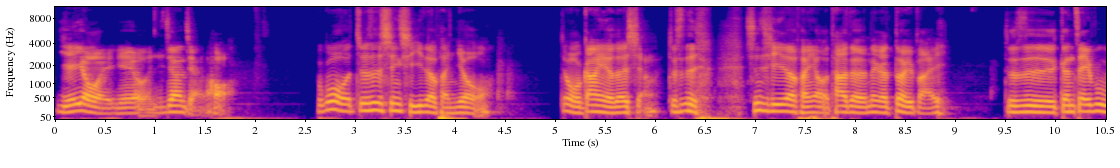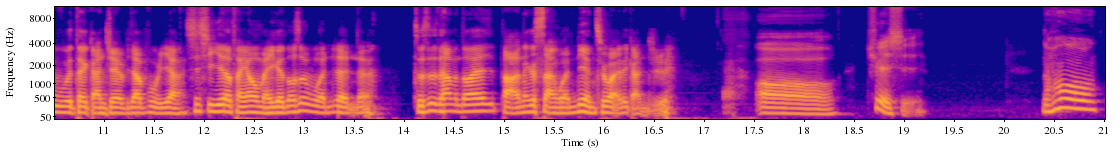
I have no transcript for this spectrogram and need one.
也有诶，也有。你这样讲的话，不过就是星期一的朋友，就我刚刚也有在想，就是 星期一的朋友他的那个对白，就是跟这一部的感觉比较不一样。星期一的朋友每个都是文人呢，只、就是他们都在把那个散文念出来的感觉。哦，确实。然后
